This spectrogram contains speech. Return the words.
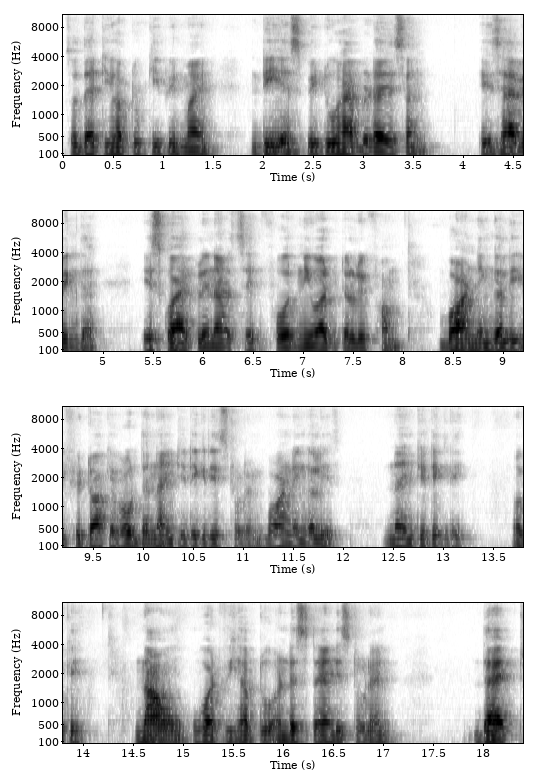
So that you have to keep in mind dsp2 hybridization is having the square planar shape. Four new orbital will form bond angle if you talk about the 90 degree student bond angle is 90 degree okay? Now what we have to understand student that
